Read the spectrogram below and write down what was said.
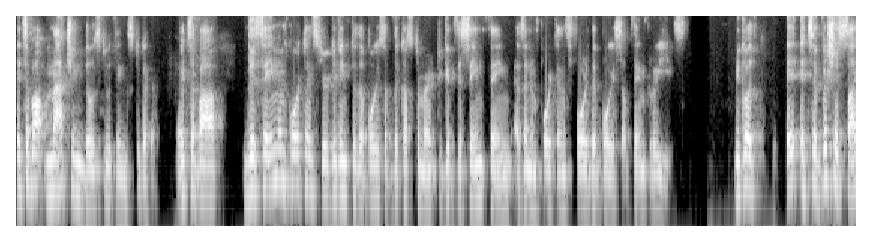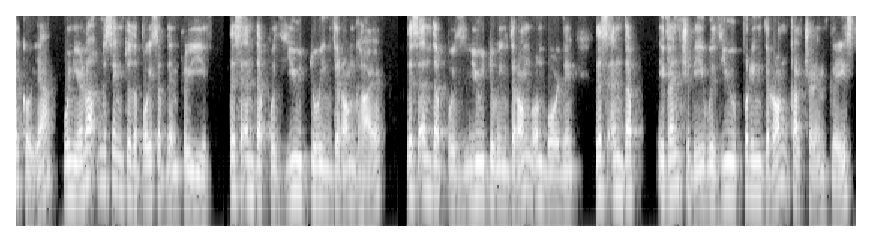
It's about matching those two things together. It's about the same importance you're giving to the voice of the customer to give the same thing as an importance for the voice of the employees. Because it's a vicious cycle, yeah? When you're not listening to the voice of the employees, this end up with you doing the wrong hire this end up with you doing the wrong onboarding this end up eventually with you putting the wrong culture in place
